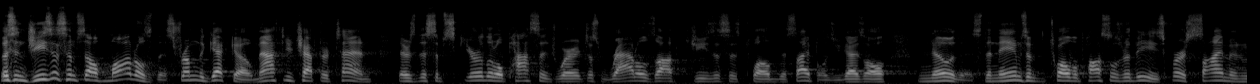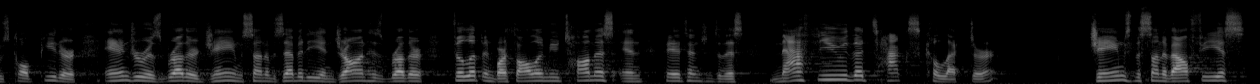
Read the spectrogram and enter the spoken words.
Listen, Jesus himself models this from the get go. Matthew chapter 10, there's this obscure little passage where it just rattles off Jesus' 12 disciples. You guys all know this. The names of the 12 apostles are these first, Simon, who's called Peter, Andrew, his brother, James, son of Zebedee, and John, his brother, Philip, and Bartholomew, Thomas, and pay attention to this, Matthew, the tax collector, James, the son of Alphaeus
